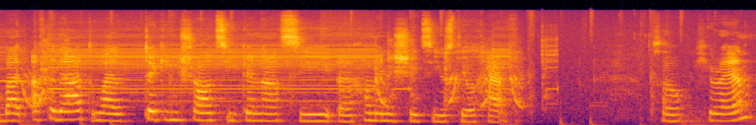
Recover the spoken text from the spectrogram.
but after that while taking shots you cannot see uh, how many sheets you still have. So here I am.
